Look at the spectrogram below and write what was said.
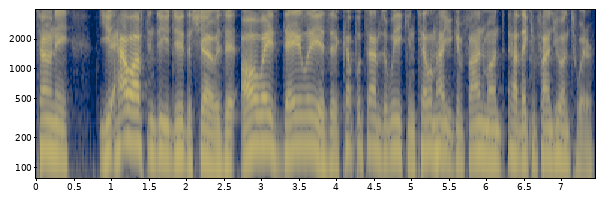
Tony, you, how often do you do the show? Is it always daily? Is it a couple times a week? And tell them how you can find them on how they can find you on Twitter.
